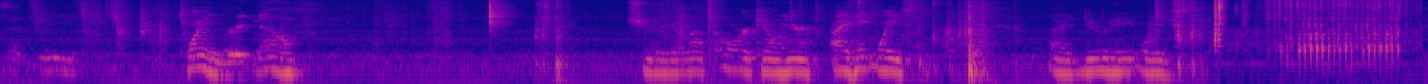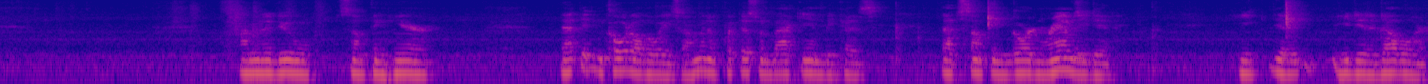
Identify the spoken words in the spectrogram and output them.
It's at 320 right now. Shoot, I got lots of overkill here. I hate waste. I do hate waste. I'm gonna do something here. That didn't coat all the way, so I'm gonna put this one back in because that's something Gordon Ramsay did. He did it. He did a doubler.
